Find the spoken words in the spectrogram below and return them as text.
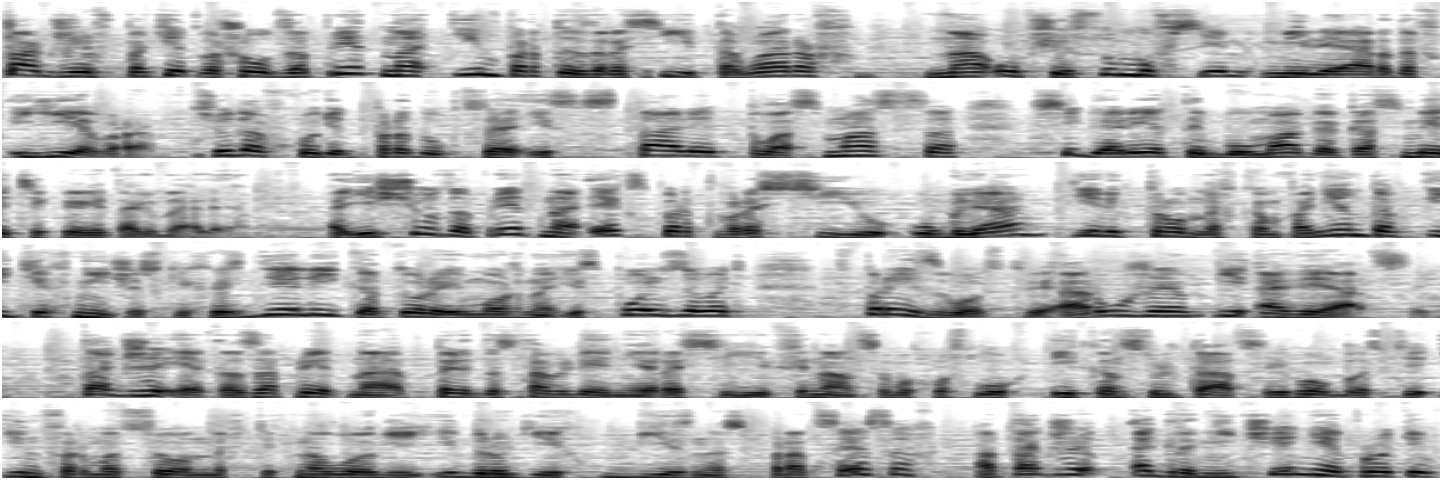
Также в пакет вошел запрет на импорт из России товаров на общую сумму в 7 миллиардов евро. Сюда входит продукция из стали, пластмасса, сигареты, бумага, косметика и так далее. А еще запрет на экспорт в Россию угля, электронных компонентов и технических изделий, которые можно использовать в производстве оружия и авиации. Также это запрет на предоставление России финансовых услуг и консультаций в области информационных технологий и других бизнес-процессов, а также ограничения против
